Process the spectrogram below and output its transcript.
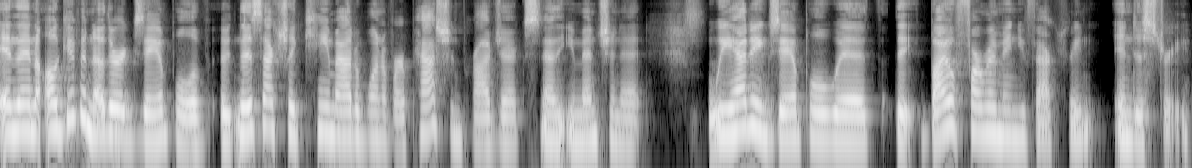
And then I'll give another example of this actually came out of one of our passion projects now that you mention it. We had an example with the biopharma manufacturing industry.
